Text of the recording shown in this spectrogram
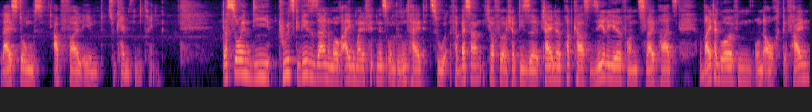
Leistungsabfall eben zu kämpfen im Training. Das sollen die Tools gewesen sein, um eure allgemeine Fitness und Gesundheit zu verbessern. Ich hoffe, euch hat diese kleine Podcast-Serie von zwei Parts weitergeholfen und auch gefallen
